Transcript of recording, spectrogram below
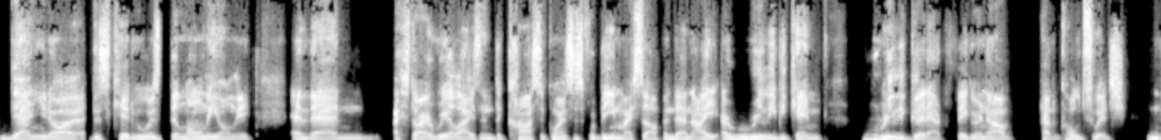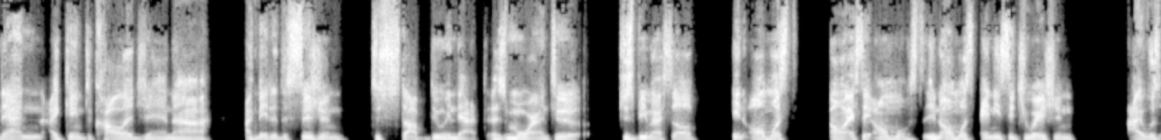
Then, you know, I, this kid who was the lonely only. And then I started realizing the consequences for being myself. And then I, I really became really good at figuring out how to code switch. And then I came to college and, uh, I made a decision to stop doing that as more and to just be myself in almost, oh, I say almost in almost any situation. I was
